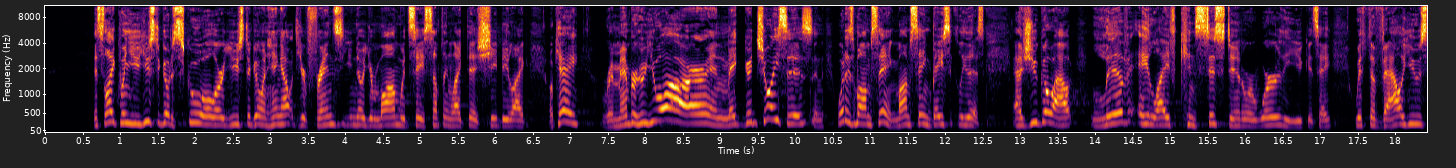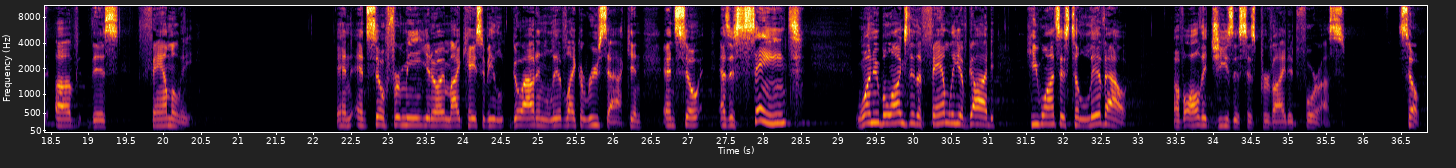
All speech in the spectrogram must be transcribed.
It's like when you used to go to school or you used to go and hang out with your friends, you know, your mom would say something like this. She'd be like, okay, remember who you are and make good choices. And what is mom saying? Mom's saying basically this as you go out, live a life consistent or worthy, you could say, with the values of this family. And, and so for me, you know, in my case, it'd be go out and live like a Rusak. And, and so as a saint, one who belongs to the family of God, he wants us to live out of all that Jesus has provided for us. So,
